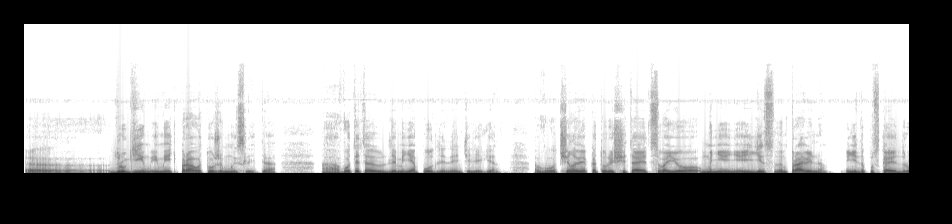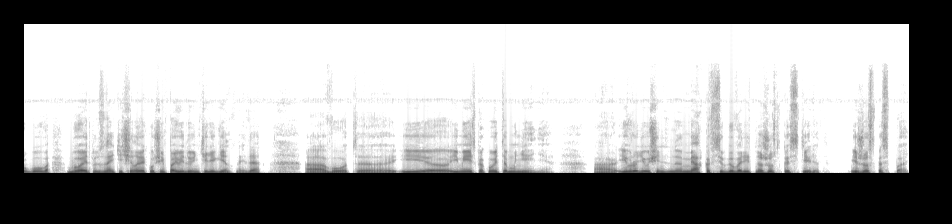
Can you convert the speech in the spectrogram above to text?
э, другим иметь право тоже мыслить. Да? А вот это для меня подлинный интеллигент. Вот. Человек, который считает свое мнение единственным правильным и не допускает другого. Бывает, вот знаете, человек очень по виду интеллигентный, да, а, вот, э, и э, имеет какое-то мнение. А, и вроде очень мягко все говорит, но жестко стелет и жестко спать.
